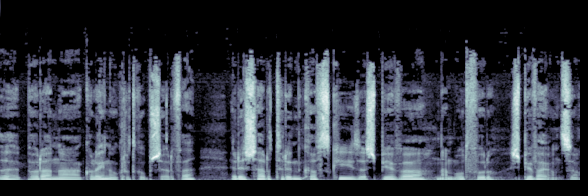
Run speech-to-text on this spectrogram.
e, pora na kolejną krótką przerwę. Ryszard Rynkowski zaśpiewa nam utwór śpiewająco.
